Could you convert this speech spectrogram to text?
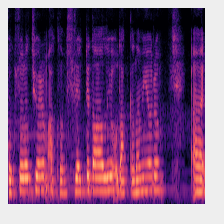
Çok zor atıyorum. Aklım sürekli dağılıyor. Odaklanamıyorum. Ee,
